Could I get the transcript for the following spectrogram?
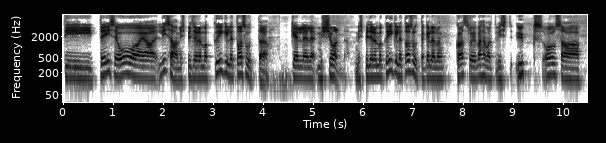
teise hooaja lisa, mis pidi olema kõigile tasuta, kellele, missioon, mis pidi olema kõigile tasuta, kellel on kasvõi vähemalt vist üks osa äh,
